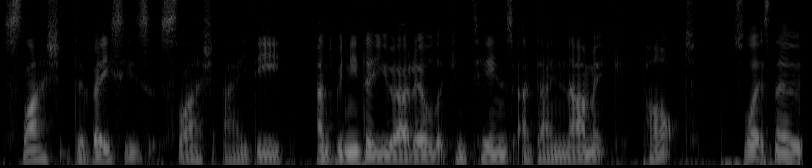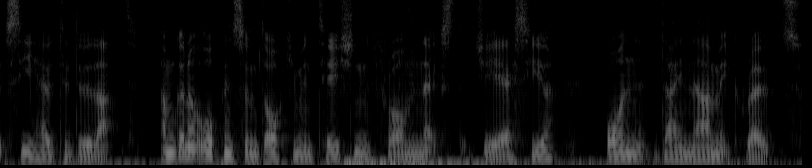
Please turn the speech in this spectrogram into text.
slash devices slash ID and we need a URL that contains a dynamic part. So let's now see how to do that. I'm going to open some documentation from Next.js here on dynamic routes.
